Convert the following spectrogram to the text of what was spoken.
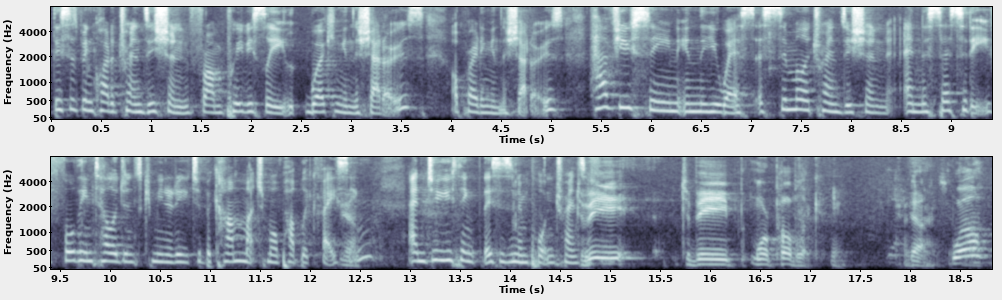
This has been quite a transition from previously working in the shadows, operating in the shadows. Have you seen in the US a similar transition and necessity for the intelligence community to become much more public facing? Yeah. And do you think this is an important To transition? be, to be more public. Yeah. Yeah, well,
